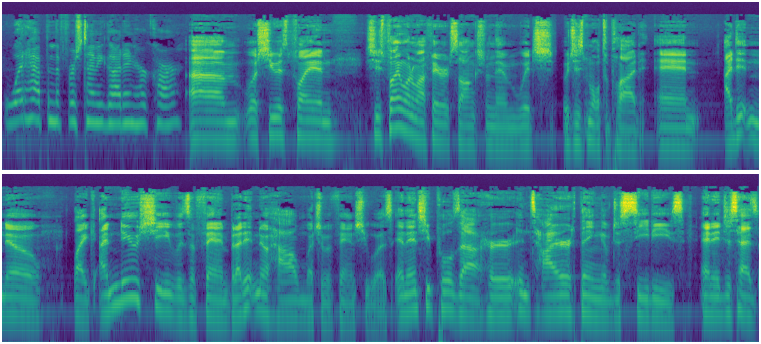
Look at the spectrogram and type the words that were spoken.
What happened the first time you got in her car? Um, well, she was playing. She was playing one of my favorite songs from them, which which is Multiplied, and I didn't know. Like I knew she was a fan, but I didn't know how much of a fan she was. And then she pulls out her entire thing of just CDs, and it just has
